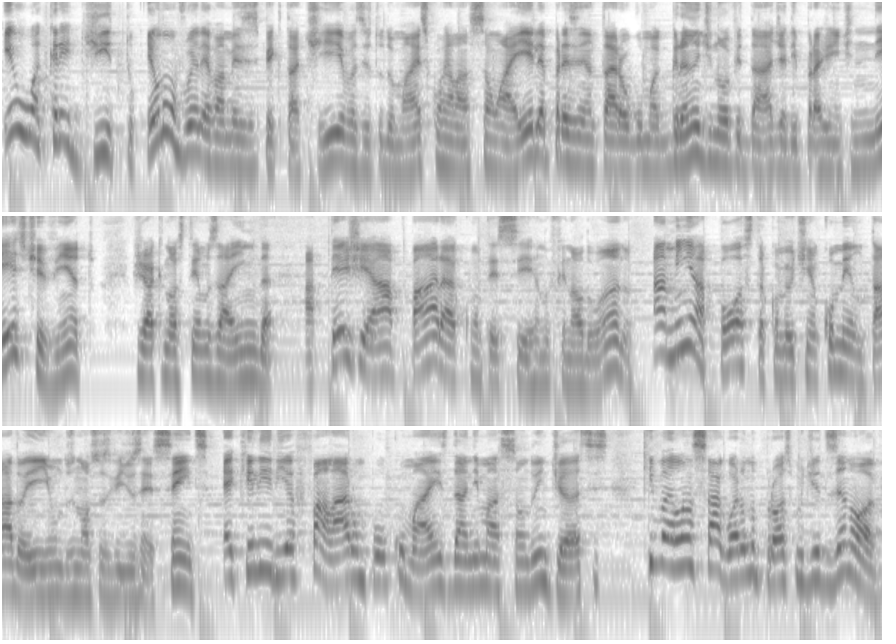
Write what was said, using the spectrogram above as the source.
eu acredito, eu não vou elevar minhas expectativas e tudo mais com relação a ele apresentar alguma grande novidade ali pra gente neste evento, já que nós temos ainda a TGA para acontecer no final do ano, a minha aposta, como eu tinha comentado aí em um dos nossos vídeos recentes, é que ele iria falar um pouco mais da animação do Injustice, que vai lançar agora no próximo dia 19.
